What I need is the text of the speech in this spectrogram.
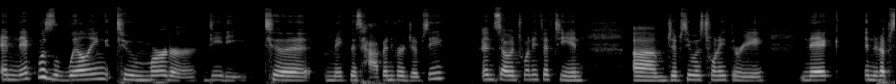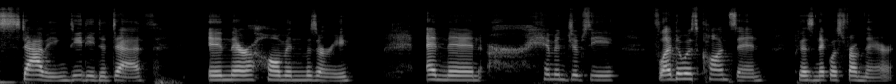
And Nick was willing to murder Dee Dee to make this happen for Gypsy. And so in 2015, um, Gypsy was 23. Nick ended up stabbing Dee Dee to death in their home in Missouri. And then her, him and Gypsy fled to Wisconsin because Nick was from there.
